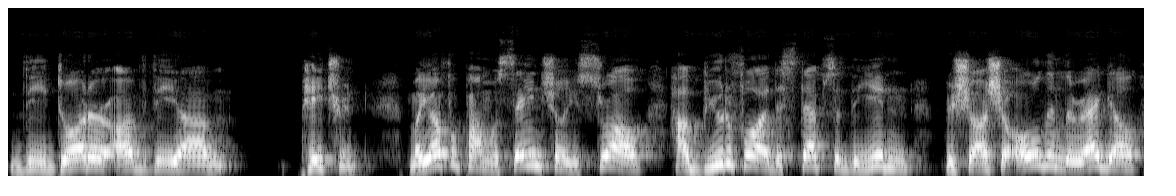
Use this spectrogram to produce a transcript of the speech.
the daughter of the um, patron? Mayafu pamusein shel Yisrael, how beautiful are the steps of the Yidden, b'shasha olin liregel,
